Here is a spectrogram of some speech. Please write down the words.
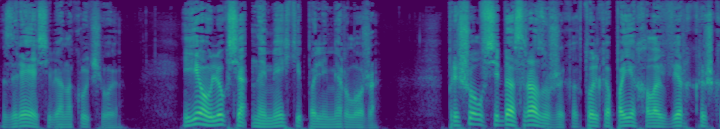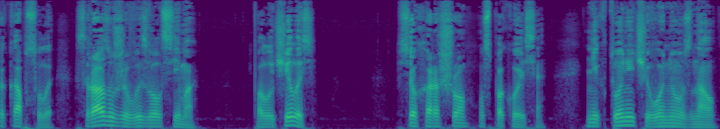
Зря я себя накручиваю. И я улегся на мягкий полимер ложа. Пришел в себя сразу же, как только поехала вверх крышка капсулы, сразу же вызвал Сима. Получилось? Все хорошо, успокойся. Никто ничего не узнал.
